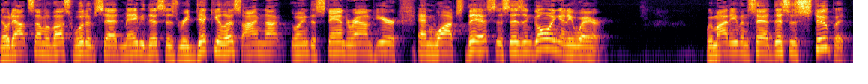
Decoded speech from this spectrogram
No doubt some of us would have said, maybe this is ridiculous. I'm not going to stand around here and watch this. This isn't going anywhere. We might even said, this is stupid.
